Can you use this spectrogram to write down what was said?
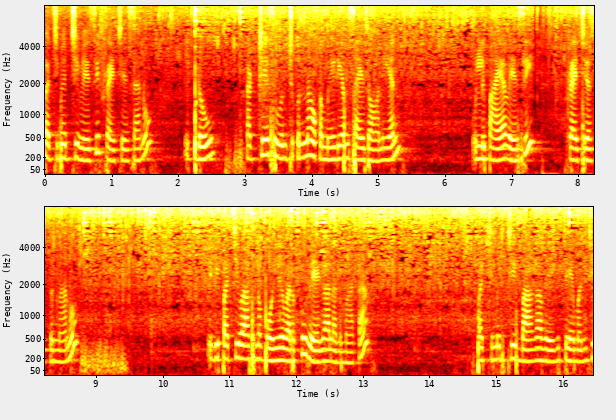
పచ్చిమిర్చి వేసి ఫ్రై చేశాను. ఇప్పుడు కట్ చేసి ఉంచుకున్న ఒక మీడియం సైజ్ ఆనియన్ ఉల్లిపాయ వేసి ఫ్రై చేస్తున్నాను. ఇది పచ్చి వాసన పోయే వరకు వేగాలన్నమాట. పచ్చిమిర్చి బాగా వేగితే మంచి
